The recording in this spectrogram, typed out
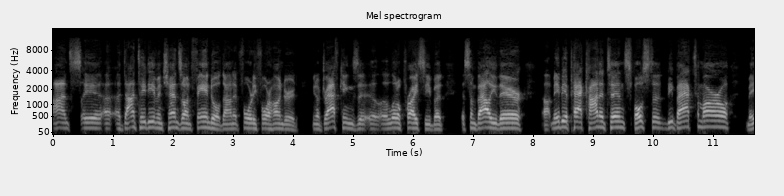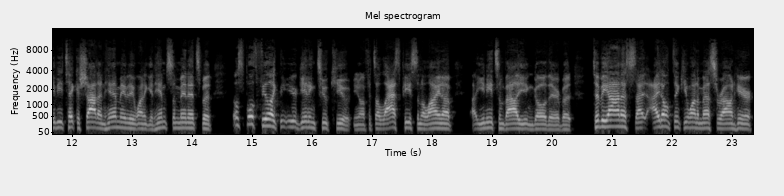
on say a, Donte DiVincenzo on FanDuel down at 4,400. You know, DraftKings a, a, little pricey, but there's some value there. Uh, maybe a Pat Connaughton supposed to be back tomorrow. Maybe take a shot on him. Maybe they want to get him some minutes, but those both feel like you're getting too cute. You know, if it's a last piece in the lineup, uh, you need some value. You can go there. But to be honest, I, I don't think you want to mess around here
